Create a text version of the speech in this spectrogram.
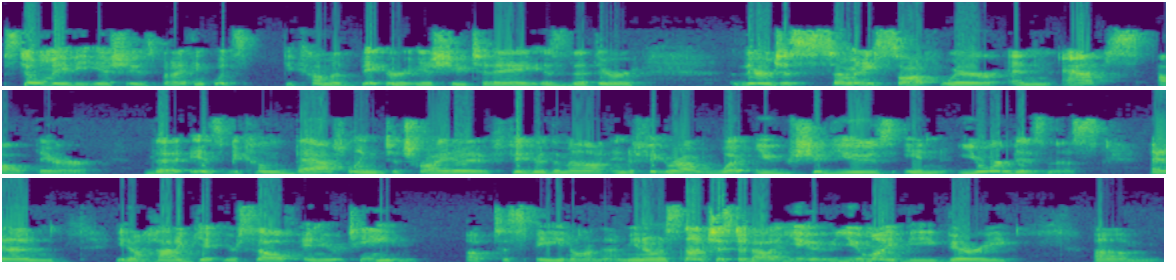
still may be issues, but I think what's become a bigger issue today is that there there are just so many software and apps out there that it's become baffling to try to figure them out and to figure out what you should use in your business and you know how to get yourself and your team up to speed on them you know it's not just about you you might be very um,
